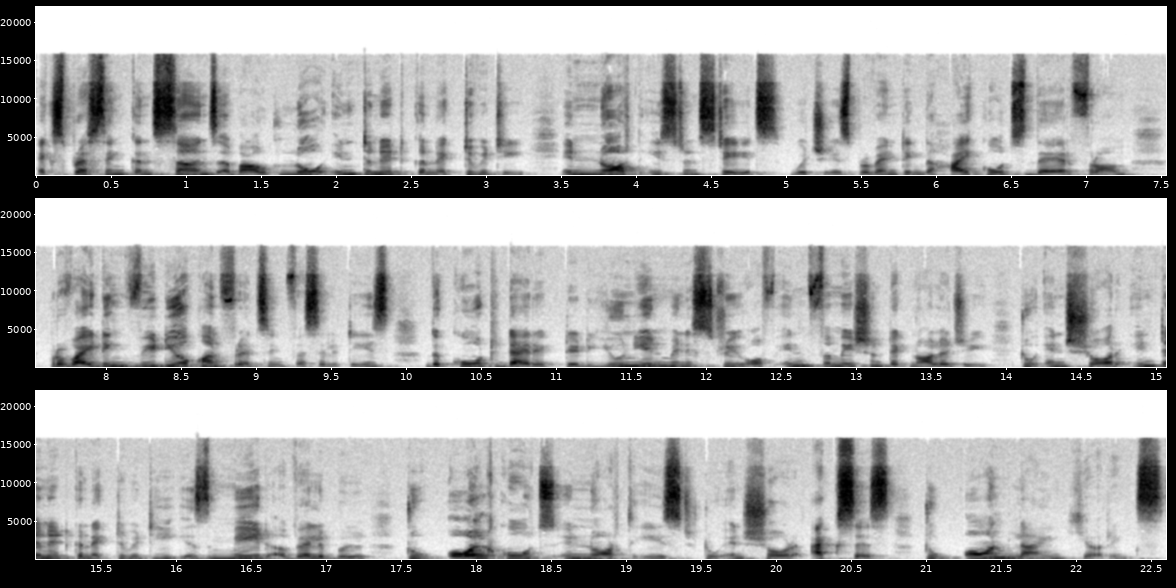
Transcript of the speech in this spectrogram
expressing concerns about low internet connectivity in northeastern states, which is preventing the high courts there from providing video conferencing facilities, the court directed Union Ministry of Information Technology to ensure internet connectivity is made available to all courts in northeast to ensure access to online hearings.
